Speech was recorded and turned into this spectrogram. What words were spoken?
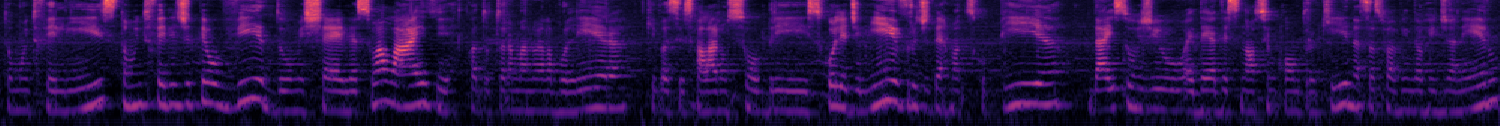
Estou muito feliz, estou muito feliz de ter ouvido, Michelle, a sua live com a doutora Manuela Boleira, que vocês falaram sobre escolha de livro, de dermatoscopia. Daí surgiu a ideia desse nosso encontro aqui, nessa sua vinda ao Rio de Janeiro.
